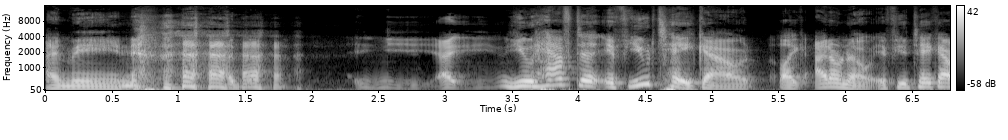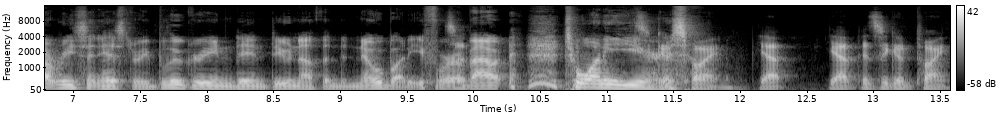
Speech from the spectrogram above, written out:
I mean, you have to if you take out like I don't know if you take out recent history, blue green didn't do nothing to nobody for about twenty years. Good point. Yep. Yep. It's a good point.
